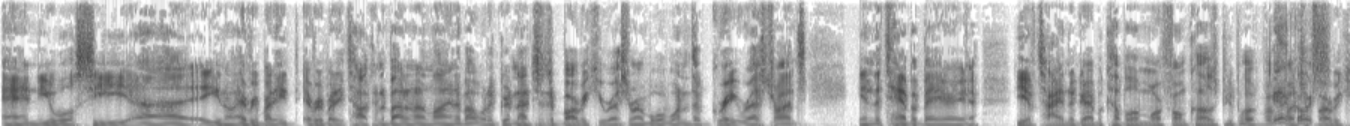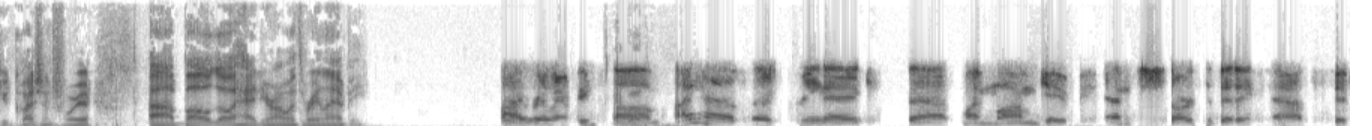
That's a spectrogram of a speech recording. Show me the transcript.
and you will see, uh, you know, everybody everybody talking about it online about what a great, not just a barbecue restaurant, but one of the great restaurants in the Tampa Bay area. You have time to grab a couple of more phone calls. People have a Yeah, bunch of course. barbecue questions for you. Uh, Bo, go ahead. You're on with Ray Lampe. Hi, Ray Lampe. Um, I have a green egg that my mom gave me and start the bidding at 15,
